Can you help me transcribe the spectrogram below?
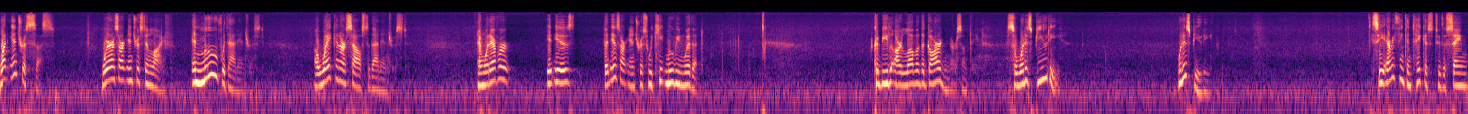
What interests us? Where is our interest in life? And move with that interest. Awaken ourselves to that interest. And whatever it is that is our interest, we keep moving with it. Could be our love of the garden or something. So, what is beauty? What is beauty? See, everything can take us to the same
